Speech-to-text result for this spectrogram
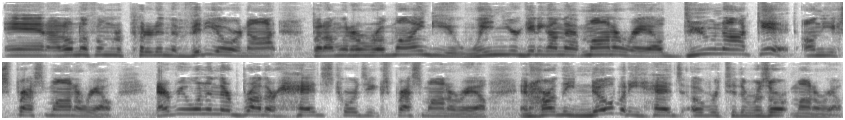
and I don't know if I'm going to put it in the video or not, but I'm going to remind you when you're getting on that monorail, do not get on the express monorail. Everyone and their brother heads towards the express monorail, and hardly nobody heads over to the resort monorail.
